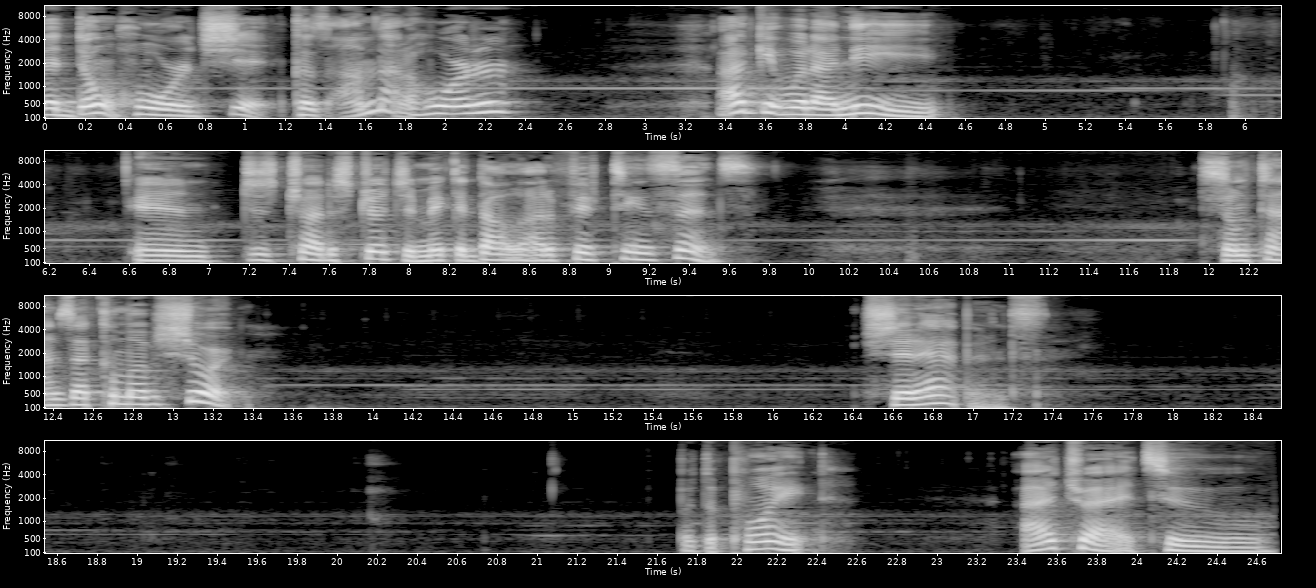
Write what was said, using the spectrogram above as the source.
that don't hoard shit. Because I'm not a hoarder. I get what I need and just try to stretch it, make a dollar out of 15 cents. Sometimes I come up short. Shit happens. But the point, I try to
